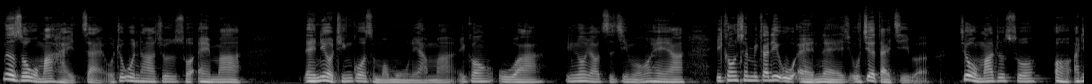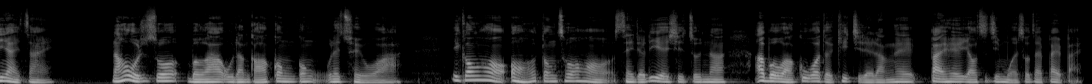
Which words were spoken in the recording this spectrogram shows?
那个时候我妈还在，我就问他，就是说，哎妈，哎你有听过什么母娘吗？一共有啊，一共瑶池金母黑啊，一共下面跟你有缘呢，有这个代志不？就我妈就说，哦，阿你还在？然后我就说，无啊，有人跟我讲讲，有在催我啊。伊讲吼，哦，我当初吼生着你诶时阵啊，啊无偌久，我就去一个人迄拜迄瑶池金母的所在拜拜。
